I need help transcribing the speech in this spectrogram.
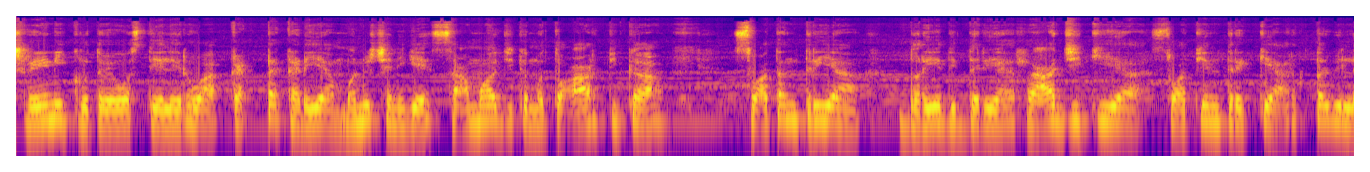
ಶ್ರೇಣೀಕೃತ ವ್ಯವಸ್ಥೆಯಲ್ಲಿರುವ ಕಟ್ಟಕಡೆಯ ಮನುಷ್ಯನಿಗೆ ಸಾಮಾಜಿಕ ಮತ್ತು ಆರ್ಥಿಕ ಸ್ವಾತಂತ್ರ್ಯ ದೊರೆಯದಿದ್ದರೆ ರಾಜಕೀಯ ಸ್ವಾತಂತ್ರ್ಯಕ್ಕೆ ಅರ್ಥವಿಲ್ಲ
